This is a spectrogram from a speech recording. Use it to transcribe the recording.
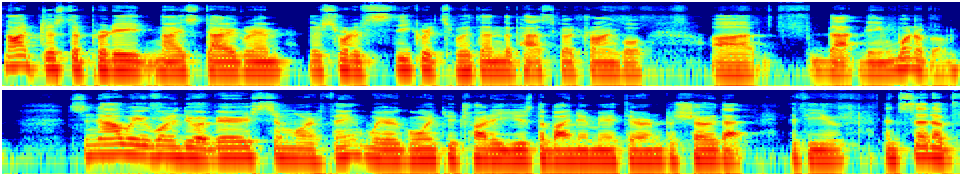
not just a pretty nice diagram. There's sort of secrets within the Pascal triangle, uh, that being one of them. So now we're going to do a very similar thing. We're going to try to use the binomial theorem to show that if you, instead of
